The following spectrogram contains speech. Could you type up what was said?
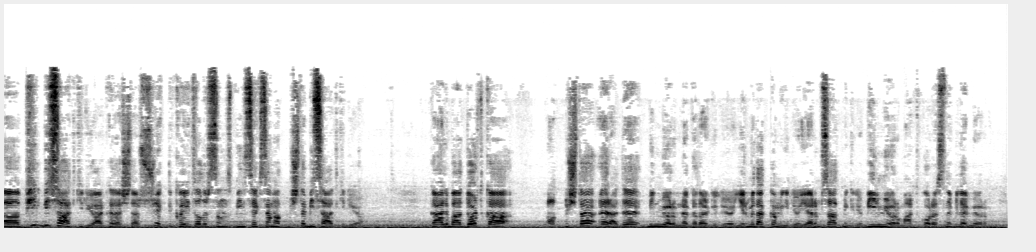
e, pil 1 saat gidiyor arkadaşlar. Sürekli kayıt alırsanız 1080-60'da 1 saat gidiyor. Galiba 4K 60'ta herhalde bilmiyorum ne kadar gidiyor. 20 dakika mı gidiyor, yarım saat mi gidiyor bilmiyorum artık orasını bilemiyorum.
